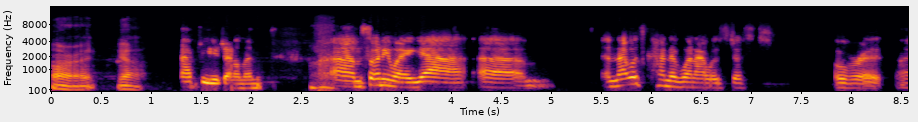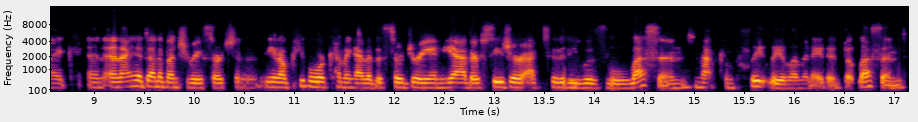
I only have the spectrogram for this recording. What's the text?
All right. Yeah. After you, gentlemen. Um, so anyway, yeah. Um, and that was kind of when I was just over it like and and i had done a bunch of research and you know people were coming out of the surgery and yeah their seizure activity was lessened not completely eliminated but lessened.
